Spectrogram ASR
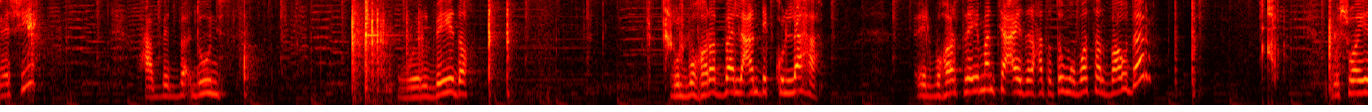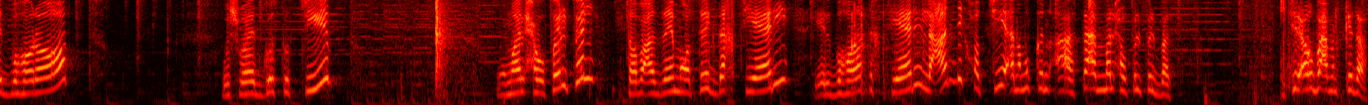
ماشي؟ حبة بقدونس والبيضة. والبهارات بقى اللي عندك كلها. البهارات زي ما انت عايزة. أنا توم وبصل باودر وشوية بهارات وشوية جوز الطيب وملح وفلفل. طبعا زي ما قلت لك ده اختياري. البهارات اختياري. اللي عندك حطيه. أنا ممكن أستعمل ملح وفلفل بس. كتير قوي بعمل كده.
